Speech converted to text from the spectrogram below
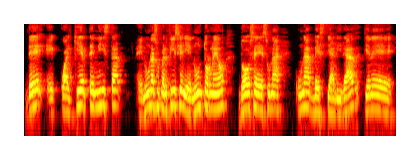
de cualquier tenista en una superficie y en un torneo. 12 es una, una bestialidad. Tiene,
